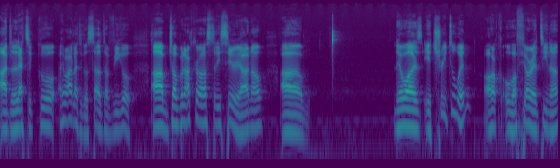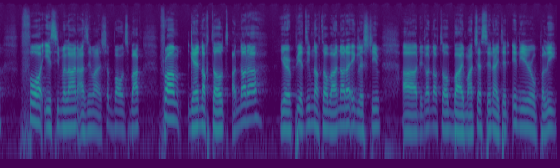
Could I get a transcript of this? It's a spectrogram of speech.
Atletico, I mean, Atletico, Celta Vigo. Um, jumping across to the Serie A now, um, there was a 3 2 win over Fiorentina for AC Milan as they managed to bounce back from getting knocked out. Another European team knocked out by another English team. Uh, they got knocked out by Manchester United in the Europa League.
